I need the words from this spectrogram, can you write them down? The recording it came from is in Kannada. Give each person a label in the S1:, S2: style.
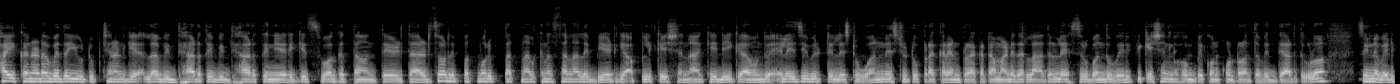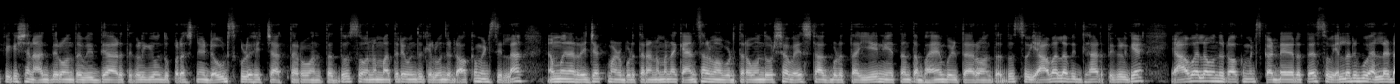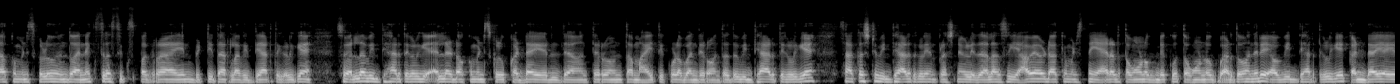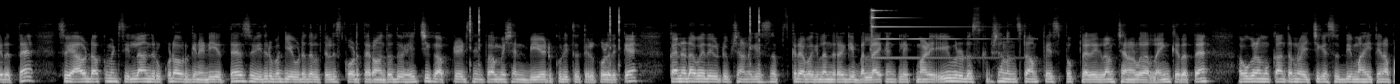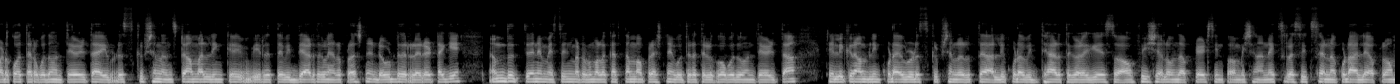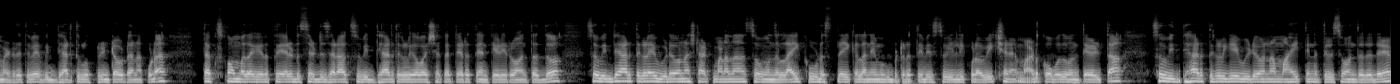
S1: ಹಾಯ್ ಕನ್ನಡ ವೇದ ಯೂಟ್ಯೂಬ್ ಚಾನಲ್ಗೆ ಎಲ್ಲ ವಿದ್ಯಾರ್ಥಿ, ವಿದ್ಯಾರ್ಥಿನಿಯರಿಗೆ ಸ್ವಾಗತ ಅಂತ ಹೇಳ್ತಾ ಎರಡು ಸಾವಿರದ ಇಪ್ಪತ್ತ್ಮೂರು ಇಪ್ಪತ್ನಾಲ್ಕನೇ ಸಾಲಿನಲ್ಲಿ ಬಿ ಎಡ್ಗೆ ಅಪ್ಲಿಕೇಶನ್ ಹಾಕಿ ಇದೀಗ ಒಂದು ಎಲಿಜಿಬಿಲಿಟಿ ಲಿಸ್ಟ್ ಒನ್ ಇಷ್ಟು ಟು ಪ್ರಕಾರ ಏನು ಪ್ರಕಟ ಮಾಡಿದಾರಲ್ಲ, ಅದರಲ್ಲಿ ಹೆಸರು ಬಂದು ವೆರಿಫಿಕೇಷನ್ಗೆ ಹೋಗಬೇಕು ಅಂದ್ಕೊಂಡಿರುವಂಥ ವಿದ್ಯಾರ್ಥಿಗಳು. ಸೊ ಇನ್ನು ವೆರಿಫಿಕೇಷನ್ ಆಗದಿರುವಂಥ ವಿದ್ಯಾರ್ಥಿಗಳಿಗೆ ಒಂದು ಪ್ರಶ್ನೆ ಡೌಟ್ಸ್ಗಳು ಹೆಚ್ಚಾಗ್ತಾ ಇರುವಂಥದ್ದು ಸೊ ನಮ್ಮ ಹತ್ರ ಒಂದು ಕೆಲವೊಂದು ಡಾಕ್ಯುಮೆಂಟ್ಸ್ ಇಲ್ಲ. ನಮ್ಮನ್ನು ರಿಜೆಕ್ಟ್ ಮಾಡಿಬಿಡ್ತಾರೆ, ನಮ್ಮನ್ನು ಕ್ಯಾನ್ಸಲ್ ಮಾಡಿಬಿಡ್ತಾರೆ, ಒಂದು ವರ್ಷ ವೇಸ್ಟ್ ಆಗಿಬಿಡುತ್ತಾ, ಏನು ಎತ್ತಂತ ಭಯ ಬೀಳ್ತಾ ಇರುವಂಥದ್ದು ಸೊ ಯಾವೆಲ್ಲ ವಿದ್ಯಾರ್ಥಿಗಳಿಗೆ ಯಾವೆಲ್ಲ ಒಂದು ಡಾಕ್ಯುಮೆಂಟ್ಸ್ ಕಡ್ಡಾಯ ಇರುತ್ತೆ? ಸೊ ಎಲ್ಲರಿಗೂ ಎಲ್ಲ ಡಾಕ್ಯುಮೆಂಟ್ಸ್ಗಳು ಒಂದು ಅನೆಕ್ಸ್ಟ್ರಾ ಸಿಕ್ಸ್ ಪ್ರಕಾರ ಏನು ಬಿಟ್ಟಿದ್ದಾರಲ್ಲ ವಿದ್ಯಾರ್ಥಿಗಳಿಗೆ. ಸೊ ಎಲ್ಲ ವಿದ್ಯಾರ್ಥಿಗಳಿಗೆ ಎಲ್ಲ ಡಾಕ್ಯುಮೆಂಟ್ಸ್ಗಳು ಕಡ್ಡಾಯ ಇಲ್ಲದೆ ಅಂತಿರುವಂಥ ಮಾಹಿತಿ ಕೂಡ ಬಂದಿರುವಂಥದ್ದು. ವಿದ್ಯಾರ್ಥಿಗಳಿಗೆ ಸಾಕಷ್ಟು ವಿದ್ಯಾರ್ಥಿಗಳೇನು ಏನು ಪ್ರಶ್ನೆಗಳಿದೆಯಲ್ಲ ಸೊ ಯಾವ್ಯಾವ ಡಾಕ್ಯುಮೆಂಟ್ಸ್ನ ಯಾರ್ಯಾರು ತೊಗೊಂಡೋಗ್ಬೇಕು, ತೊಗೊಂಡೋಗ್ಬಾರ್ದು. ಅಂದರೆ ಯಾವ ವಿದ್ಯಾರ್ಥಿಗಳಿಗೆ ಕಡ್ಡಾಯ ಇರುತ್ತೆ ಸೊ ಯಾವ ಡಾಕ್ಯುಮೆಂಟ್ಸ್ ಇಲ್ಲ ಅಂದರೂ ಕೂಡ ಅವ್ರಿಗೆ ನಡೆಯುತ್ತೆ. ಸೊ ಇದ್ರ ಬಗ್ಗೆ ವಿಡಿಯೋದಲ್ಲಿ ತಿಳಿಸ್ಕೊಡ್ತಾ ಇರುವಂಥದ್ದು. ಹೆಚ್ಚಿಗೆ ಅಪ್ಡೇಟ್ಸ್, ಇನ್ಫಾರ್ಮೇಷನ್ ಬಿ ಎಡ್ ಕುರಿತು ತಿಳ್ಕೊಳ್ಳೋದಕ್ಕೆ ಕನ್ನಡ ವೇದ ಯೂಟ್ಯೂಬ್ ಚಾನಲ್ಗೆ ಸಬ್ಸ್ಕ್ರೈಬ್ ಆಗಿಲ್ಲ ಅಂದ್ರೆ ಬೆಲ್ಲೈಕನ್ ಕ್ಲಿಕ್ ಮಾಡಿ. ಈ video description Instagram Facebook Telegram ಚಾನಲ್ಗಳ ಲಿಂಕ್ ಇರುತ್ತೆ. ಅವುಗಳ ಮುಖಾಂತರ ಹೆಚ್ಚಿಗೆ ಸುದ್ದಿ ಮಾಹಿತಿನ ಪಡ್ಕೋತಾ ಇರ್ಬೋದು ಅಂತ ಹೇಳ್ತಾ ಈ ಡಿಸ್ಕ್ರಿಪ್ಷನ್ ಇನ್ಸ್ಟಾಮಲ್ಲಿ ಲಿಂಕ್ ಇರುತ್ತೆ. ವಿದ್ಯಾರ್ಥಿಗಳ ಏನಾದ್ರು ಪ್ರಶ್ನೆ ಡೌಟ್ ಡೈರೆಕ್ಟಾಗಿ ನಮ್ಮದು ಜೊತೆ ಮೆಸೇಜ್ ಮಾಡೋದ್ರ ಮೂಲಕ ತಮ್ಮ ಪ್ರಶ್ನೆಗೆ ಉತ್ತರ ತಿಳ್ಕೊಬೋದು ಅಂತ ಹೇಳ್ತಾ ಟೆಲಿಗ್ರಾಮ್ ಲಿಂಕ್ ಕೂಡ ಇವರು ಡಿಸ್ಕ್ರಿಪ್ಷನ್ ಇರುತ್ತೆ, ಅಲ್ಲಿ ಕೂಡ ವಿದ್ಯಾರ್ಥಿಗಳಿಗೆ ಸೊ ಅಫಿಷಿಯಲ್ ಒಂದು ಅಪ್ಡೇಟ್ಸ್ ಇನ್ಫಾರ್ಮೇಷನ್ ಅನೆಕ್ಸ್ ಸಿಕ್ಸ್ ಅನ್ನು ಕೂಡ ಅಲ್ಲಿ ಅಪ್ಲೋಡ್ ಮಾಡಿರ್ತೀವಿ. ವಿದ್ಯಾರ್ಥಿಗಳು ಪ್ರಿಂಟ್ಔಟನ್ನು ಕೂಡ ತಗ್ಸ್ಕೊಂಬೋದಾಗಿರುತ್ತೆ. ಎರಡು ಸೆಟ್ ಜೆರಾಕ್ಸ್ ವಿದ್ಯಾರ್ಥಿಗಳಿಗೆ ಅವಶ್ಯಕತೆ ಇರುತ್ತೆ ಅಂತ ಹೇಳಿರುವಂಥದ್ದು ಸೊ ವಿದ್ಯಾರ್ಥಿಗಳೇ, ವಿಡಿಯೋನ ಸ್ಟಾರ್ಟ್ ಮಾಡೋಣ. ಸೊ ಒಂದು ಲೈಕ್ ಉಡಿಸ್ಲಿಕ್ಕೆಲ್ಲ ನಿಮಗೆ ಬಿಟ್ಟಿರ್ತೀವಿ. ಸೊ ಇಲ್ಲಿ ಕೂಡ ವೀಕ್ಷಣೆ ಮಾಡ್ಕೋಬೋದು ಅಂತ ಹೇಳ್ತಾ ಸೊ ವಿದ್ಯಾರ್ಥಿಗಳಿಗೆ ವಿಡಿಯೋನ ಮಾಹಿತಿಯನ್ನು ತಿಳಿಸುವಂಥದ್ದಿದೆ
